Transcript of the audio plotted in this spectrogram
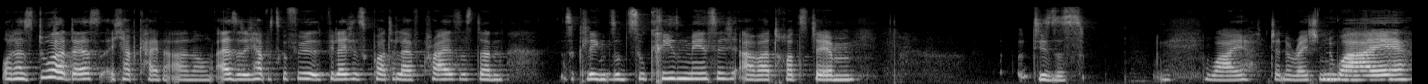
Oder Stewardess. Ich habe keine Ahnung. Also ich habe das Gefühl, vielleicht ist Quarterlife Crisis dann, es klingt so zu krisenmäßig, aber trotzdem dieses Why, Generation Y.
